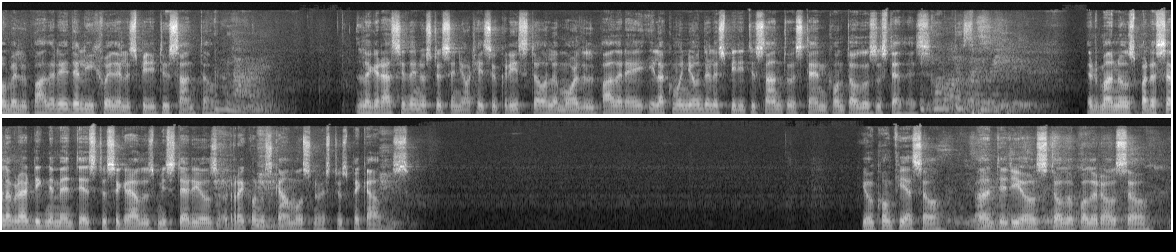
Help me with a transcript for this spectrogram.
Nombre del Padre, del Hijo y del Espíritu Santo. La gracia de nuestro Señor Jesucristo, el amor del Padre y la comunión del Espíritu Santo estén con todos ustedes. Hermanos, para celebrar dignamente estos sagrados misterios, reconozcamos nuestros pecados. Yo confieso ante Dios Todopoderoso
